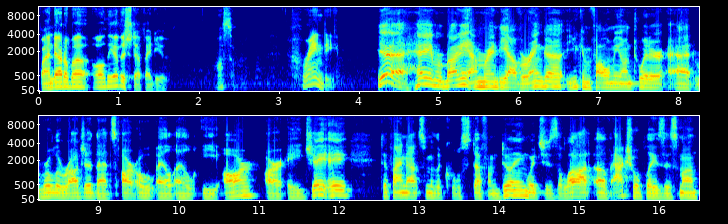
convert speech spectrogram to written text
find out about all the other stuff I do. Awesome, Randy. Yeah. Hey, everybody. I'm Randy Alvarenga. You can follow me on Twitter at Roller Raja. That's R O L L E R R A J A to find out some of the cool stuff I'm doing, which is a lot of actual plays this month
